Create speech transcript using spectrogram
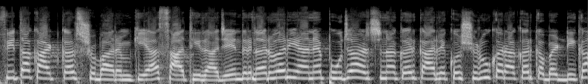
फीता काटकर शुभारंभ किया। साथ ही राजेंद्र नरवरिया ने पूजा अर्चना कर कार्य को शुरू कराकर कबड्डी का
